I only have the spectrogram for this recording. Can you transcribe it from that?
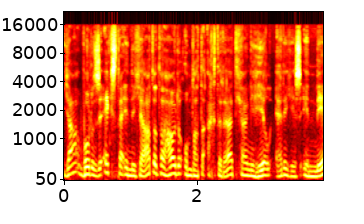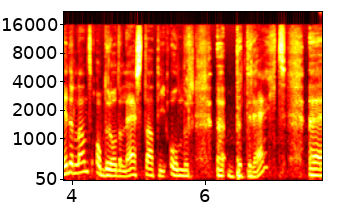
ja, worden ze extra in de gaten te houden omdat de achteruitgang heel erg is. In Nederland, op de rode lijst staat die onder bedreigd. Uh,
